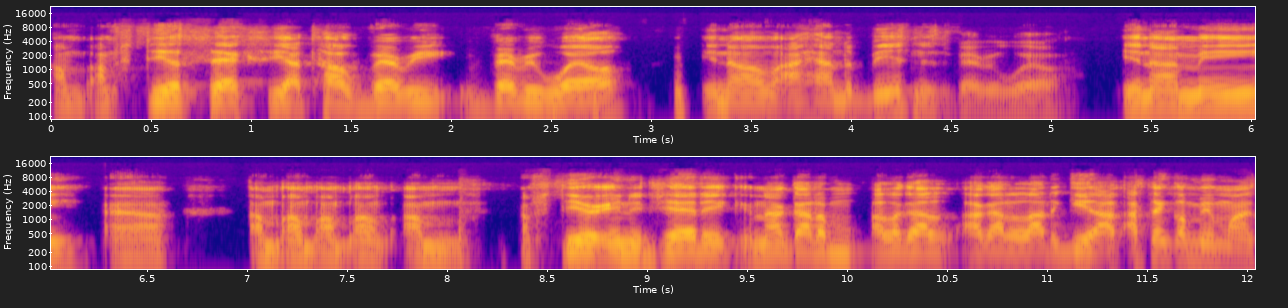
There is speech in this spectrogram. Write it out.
I'm I'm still sexy. I talk very very well. you know, I handle business very well. You know what I mean? Uh, I'm I'm I'm I'm I'm I'm still energetic, and I got a I got I got a lot to give. I, I think I'm in my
